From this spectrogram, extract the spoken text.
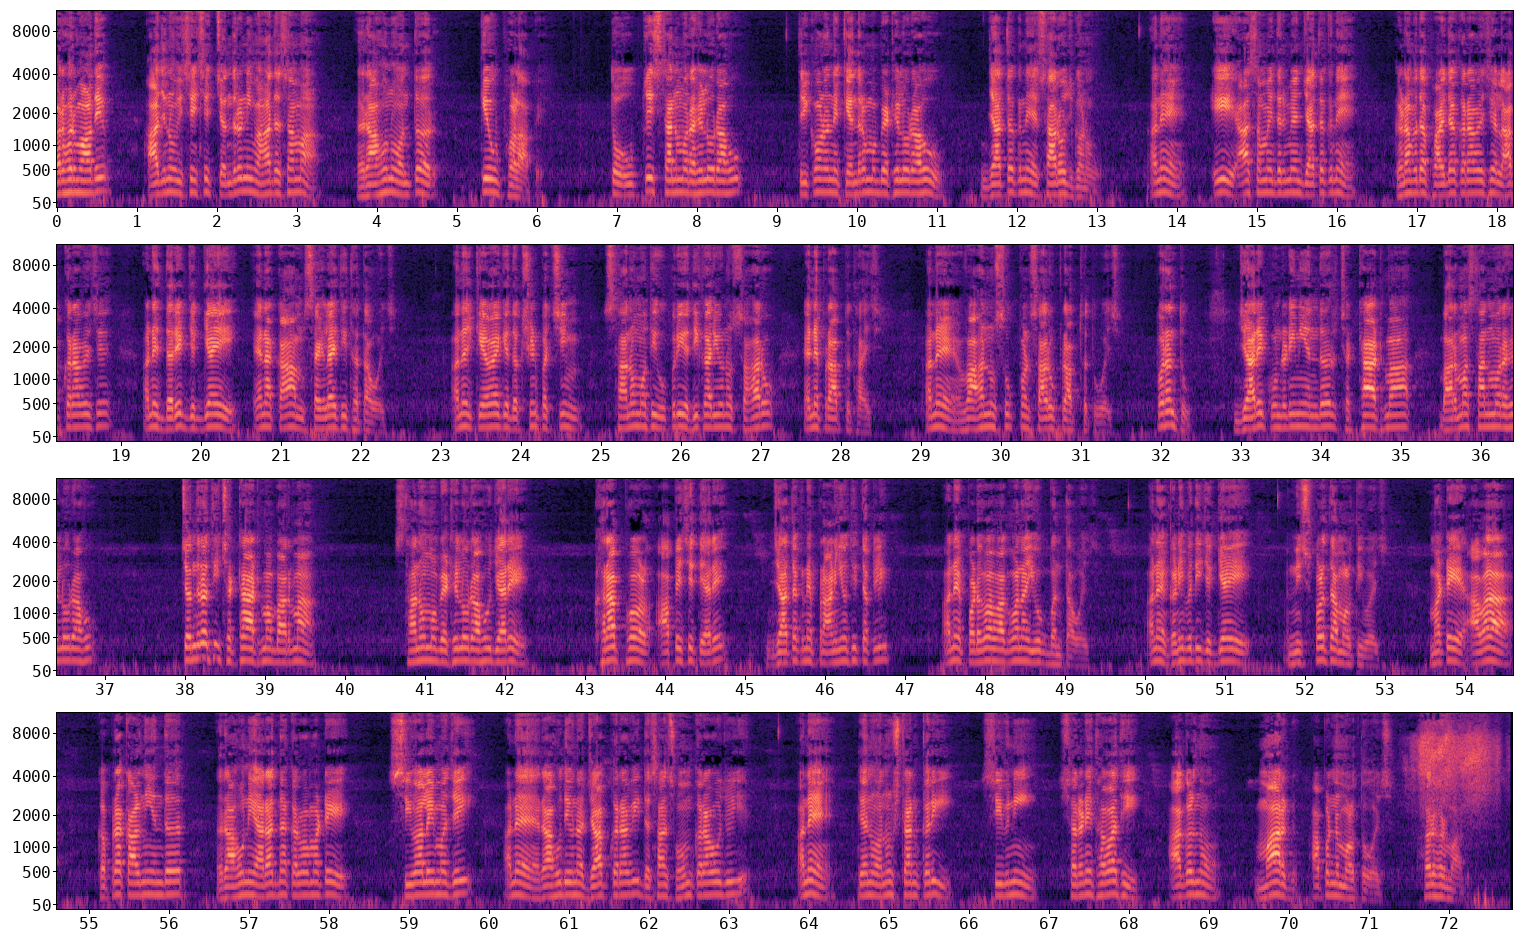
હર હર મહાદેવ. આજનો વિષય છે ચંદ્રની મહાદશામાં રાહુનું અંતર કેવું ફળ આપે? તો ઉપજય સ્થાનમાં રહેલો રાહુ, ત્રિકોણ અને કેન્દ્રમાં બેઠેલો રાહુ, જાતકને સારો જ ગણવો. અને એ આ સમય દરમિયાન જાતકને ઘણા બધા ફાયદા કરાવે છે, લાભ કરાવે છે અને દરેક જગ્યાએ એના કામ સહેલાઈથી થતા હોય છે. અને કહેવાય કે દક્ષિણ પશ્ચિમ સ્થાનોમાંથી ઉપરી અધિકારીઓનો સહારો એને પ્રાપ્ત થાય છે. અને વાહનનું સુખ પણ સારું પ્રાપ્ત થતું હોય છે. પરંતુ જ્યારે કુંડળીની અંદર છઠ્ઠા આઠમાં, બારમા સ્થાનમાં રહેલો રાહુ, ચંદ્રથી છઠ્ઠા આઠમાં, બારમા સ્થાનોમાં બેઠેલો રાહુ જ્યારે ખરાબ ફળ આપે છે ત્યારે જાતકને પ્રાણીઓથી તકલીફ અને પડવા વાગવાના યોગ બનતા હોય છે. અને ઘણી બધી જગ્યાએ નિષ્ફળતા મળતી હોય છે. માટે આવા કપરા કાળની અંદર રાહુની આરાધના કરવા માટે શિવાલયમાં જઈ અને રાહુદેવના જાપ કરાવી, દશાંશ હોમ કરાવવો જોઈએ અને તેનું અનુષ્ઠાન કરી શિવની શરણે થવાથી આગળનો માર્ગ આપણને મળતો હોય છે. હર હર મહાદેવ.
